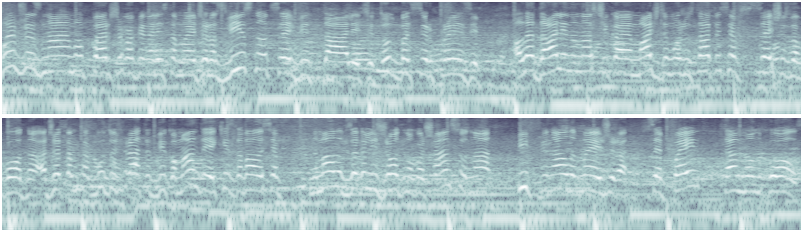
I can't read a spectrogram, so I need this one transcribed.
Ми вже знаємо першого фіналіста мейджора. Звісно, це Віталіті. Тут без сюрпризів. Але далі на нас чекає матч, де може статися все, що завгодно. Адже там будуть грати дві команди, які здавалося б не мали взагалі жодного шансу на півфінали мейджора. Це Пейн та Монголс.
